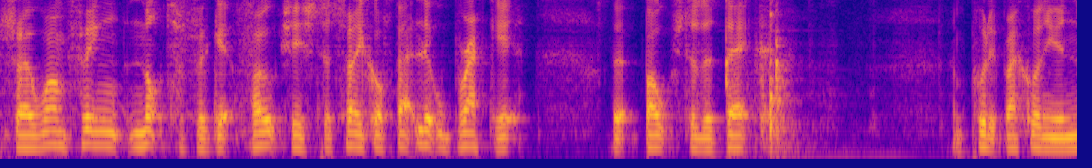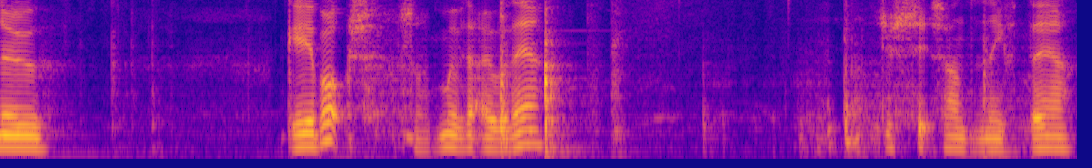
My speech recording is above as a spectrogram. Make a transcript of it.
So one thing not to forget, folks, is to take off that little bracket that bolts to the deck and put it back on your new gearbox. So move that over there. It just sits underneath there.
